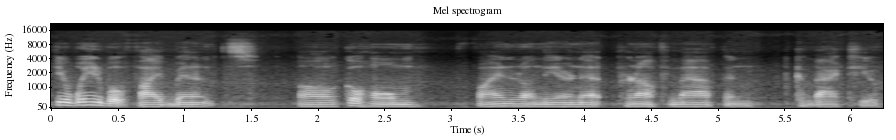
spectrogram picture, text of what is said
If you wait about five minutes, I'll go home, find it on the internet, print off a map, and come back to you.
